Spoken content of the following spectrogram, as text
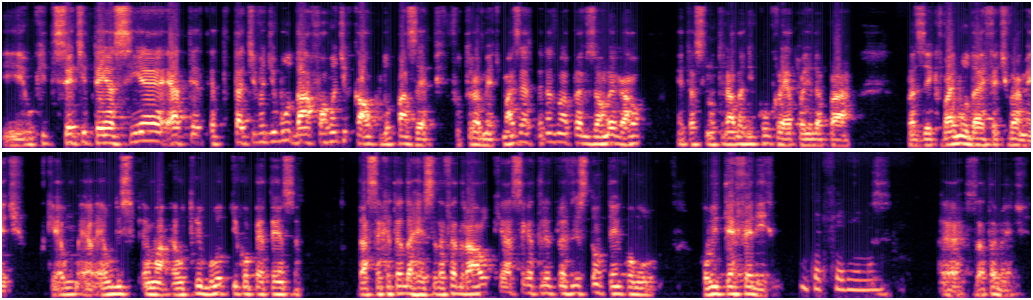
E o que se a gente tem assim é, é, a, é a tentativa de mudar a forma de cálculo do PASEP futuramente, mas é apenas uma previsão legal. Então, assim, não tem nada de concreto ainda para dizer que vai mudar efetivamente, porque é um, é, é, um, é, uma, é um tributo de competência da Secretaria da Receita Federal que a Secretaria de Previdência não tem como, como interferir. Interferir, né? É, exatamente.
